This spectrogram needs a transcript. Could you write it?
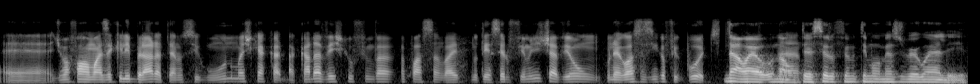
É, de uma forma mais equilibrada até no segundo, mas que a, a, cada vez que o filme vai passando, vai no terceiro filme a gente já vê um, um negócio assim que eu fico, putz. Não, é, não, é, o terceiro filme tem momentos de vergonha değil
